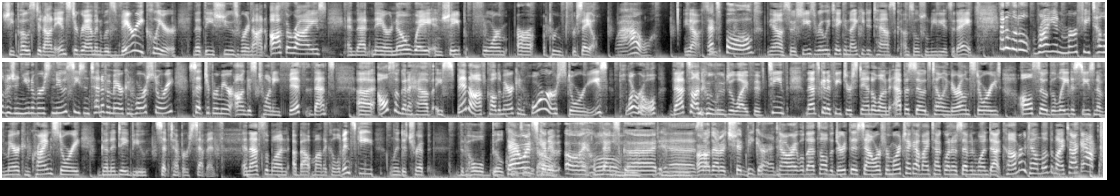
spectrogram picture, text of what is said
She posted on Instagram and was very clear that these shoes were not authorized and that they are no way in shape, form, are approved for sale. Wow. Yeah, so That's bold. yeah, so she's really taken Nike to task on social media today. And a little Ryan Murphy television universe news. Season 10 of American Horror Story set to premiere August 25th. That's uh, also going to have a spin off called American Horror Stories, plural. That's on Hulu July 15th. That's going to feature standalone episodes telling their own stories. Also, the latest season of American Crime Story going to debut September 7th. And that's the one about Monica Lewinsky, Linda Tripp, the whole Bill Clinton. That one's going to, oh, I hope that's oh. good. Mm-hmm. Yes. Oh, that it should be good. All right, well, that's all the dirt this hour. For more, check out mytalk1071.com or download the MyTalk app.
